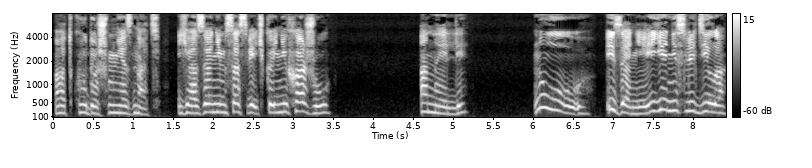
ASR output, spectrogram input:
«Откуда ж мне знать? Я за ним со свечкой не хожу». «А Нелли?» «Ну, и за ней я не следила.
